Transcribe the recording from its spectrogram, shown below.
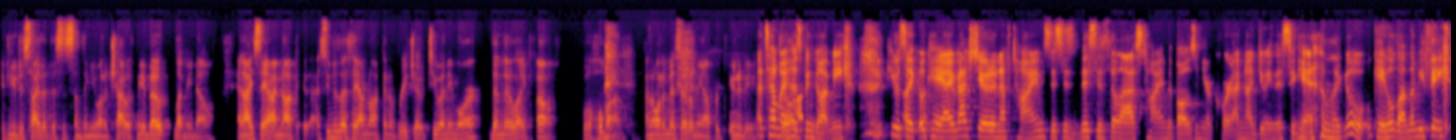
If you decide that this is something you want to chat with me about let me know. And i say i'm not as soon as i say i'm not going to reach out to you anymore then they're like oh well, hold on. I don't want to miss out on the opportunity. That's how my so husband I, got me. He was like, okay, I've asked you out enough times. This is, this is the last time the ball's in your court. I'm not doing this again. I'm like, oh, okay, hold on. Let me think.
